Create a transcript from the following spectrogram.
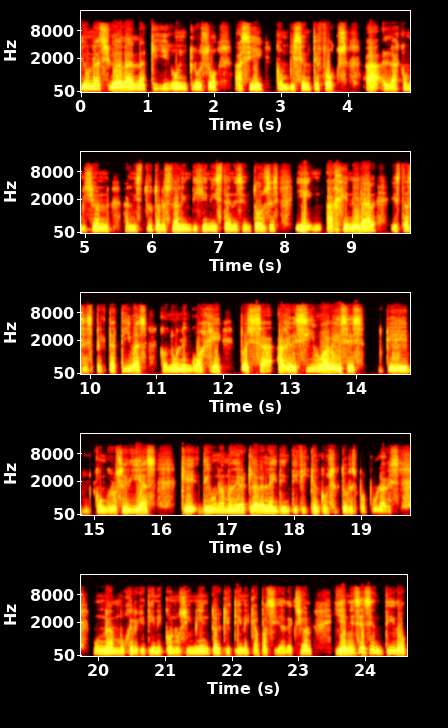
de una ciudadana que llegó incluso así con Vicente Fox a la Comisión, al Instituto Nacional Indigenista en ese entonces, y a generar estas expectativas con un lenguaje pues agresivo a veces, con groserías que de una manera clara la identifican con sectores populares. Una mujer que tiene conocimiento y que tiene capacidad de acción. Y en ese sentido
